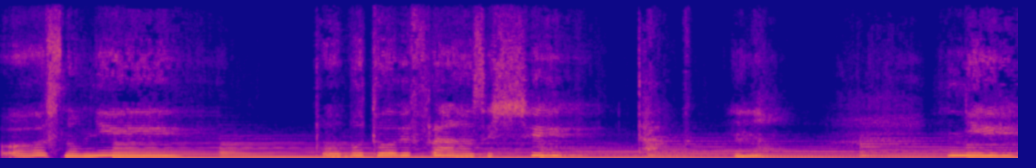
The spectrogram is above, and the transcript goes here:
Основні побутові фрази сі так, ну, ні,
